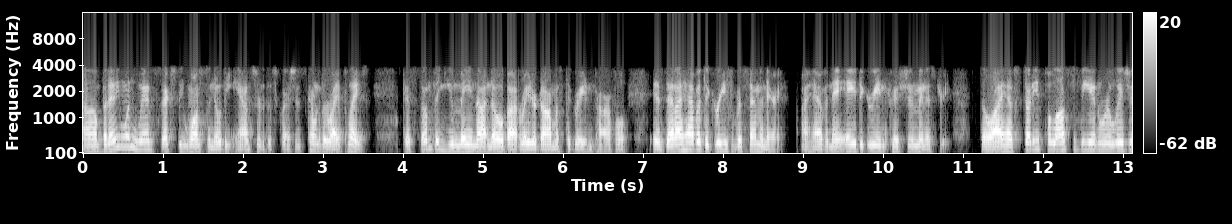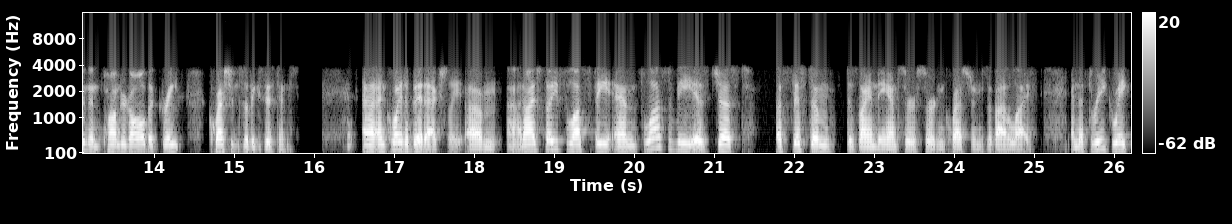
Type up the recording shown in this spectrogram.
Uh, but anyone who actually wants to know the answer to this question has come to the right place. Because something you may not know about Raider Damas the Great and Powerful is that I have a degree from a seminary. I have an AA degree in Christian ministry. So I have studied philosophy and religion and pondered all the great questions of existence uh, and quite a bit actually. Um, and I've studied philosophy, and philosophy is just a system designed to answer certain questions about life. And the three great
